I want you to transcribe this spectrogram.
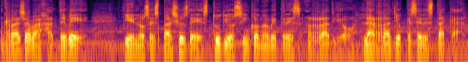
Raya Baja TV y en los espacios de Estudio 593 Radio, la radio que se destaca.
